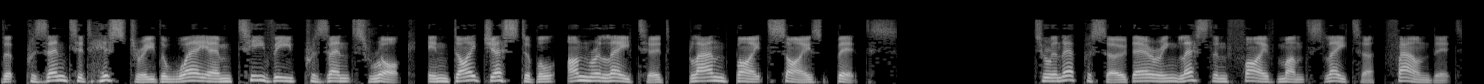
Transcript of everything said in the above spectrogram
that presented history the way MTV presents rock, in digestible, unrelated, bland bite-sized bits. To an episode airing less than five months later, found it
